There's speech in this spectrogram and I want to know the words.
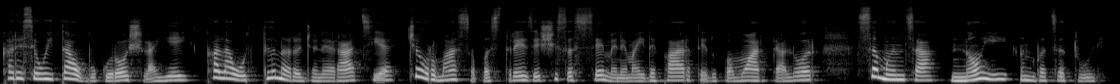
care se uitau bucuroși la ei ca la o tânără generație ce urma să păstreze și să semene mai departe după moartea lor sămânța noii învățături.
